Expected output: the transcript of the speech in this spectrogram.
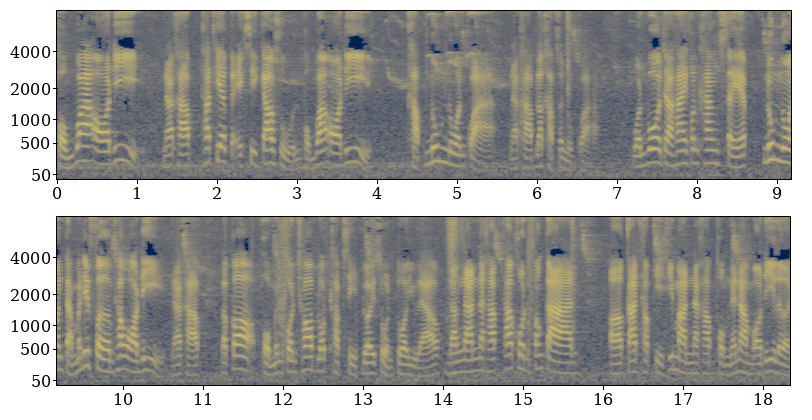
ผมว่า Audi นะครับ ถ้าเทียบกับ XC90 ผมว่า Audi ขับนุ่มนวลกว่านะครับ และขับสนุกกว่าวอลโวจะให้ค่อนข้าง safe นุ่มนวลแต่ไม่ได้ firm เท่าออดี้นะครับ แล้วก็ผมเป็นคนชอบรถขับสี่โดยส่วนตัวอยู่แล้ว ดังนั้นนะครับ ถ้าคนต้องการ การขับขี่ที่มันนะครับ ผมแนะนำ Audi เลย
